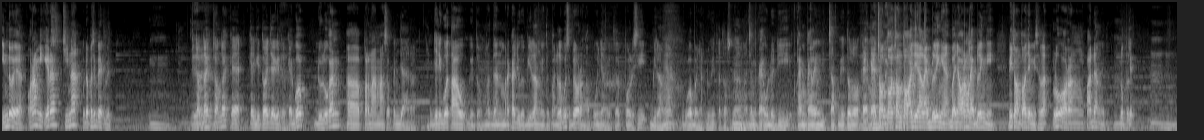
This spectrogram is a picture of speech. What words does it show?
Indo ya, orang mikirnya Cina udah pasti banyak duit. Hmm. Iya, contohnya iya. contohnya kayak kayak gitu aja gitu kayak gue dulu kan eh, pernah masuk penjara jadi gue tahu gitu dan mereka juga bilang gitu padahal gue sebenarnya orang nggak punya gitu polisi bilangnya gue banyak duit atau segala Hmm. macam kayak udah ditempelin dicap gitu loh kayak Ya, kayak contoh-contoh aja labeling ya banyak orang labeling nih ini contoh aja misalnya lu orang Padang gitu lu pelit Hmm.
